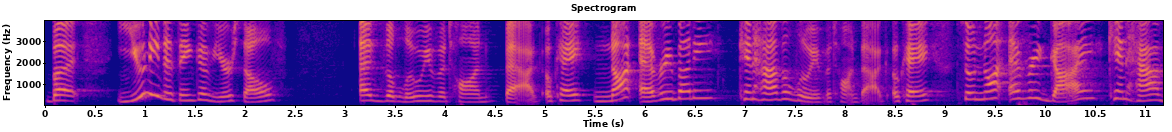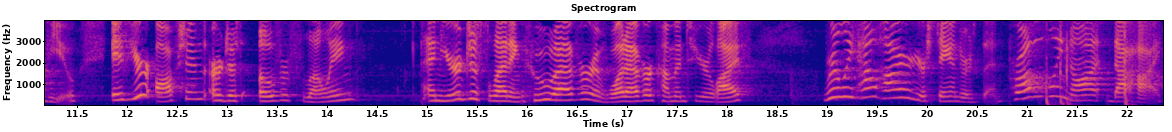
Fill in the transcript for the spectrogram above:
But you need to think of yourself as the Louis Vuitton bag, okay? Not everybody can have a Louis Vuitton bag, okay? So not every guy can have you. If your options are just overflowing and you're just letting whoever and whatever come into your life, really, how high are your standards then? Probably not that high.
